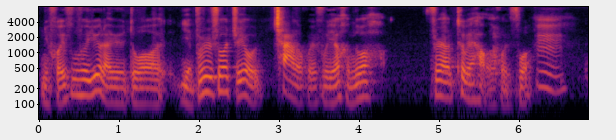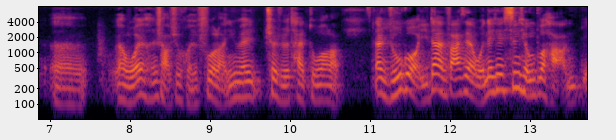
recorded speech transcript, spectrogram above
你回复会越来越多，也不是说只有差的回复，也有很多好非常特别好的回复。嗯，呃。那我也很少去回复了，因为确实太多了。但如果一旦发现我那天心情不好，你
